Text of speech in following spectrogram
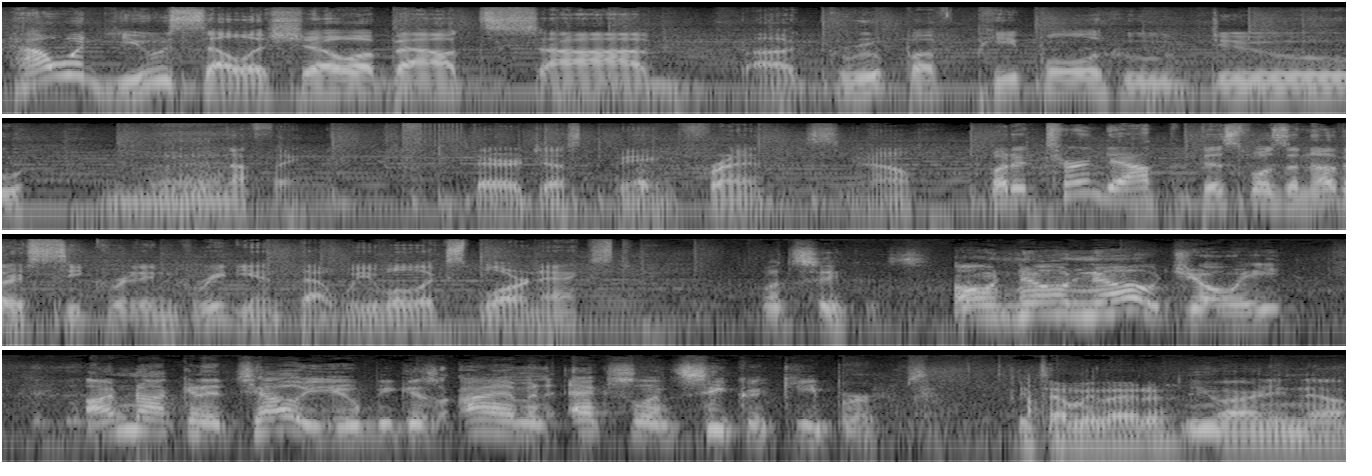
How would you sell a show about uh, a group of people who do nothing? They're just being friends, you know? But it turned out that this was another secret ingredient that we will explore next. What secrets? Oh, no, no, Joey. I'm not going to tell you because I am an excellent secret keeper. You tell me later. You already know.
